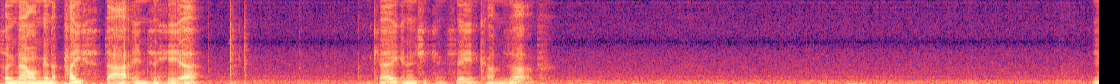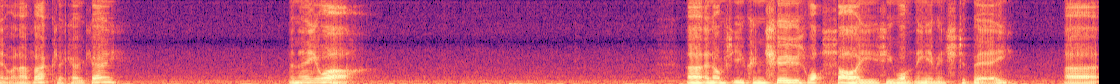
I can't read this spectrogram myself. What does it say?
So now I'm going to paste that into here. Okay, and as you can see it comes up. Yeah, we'll have that, click OK and there you are uh, and obviously you can choose what size you want the image to be uh,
